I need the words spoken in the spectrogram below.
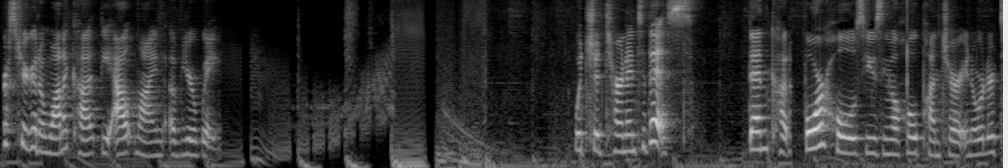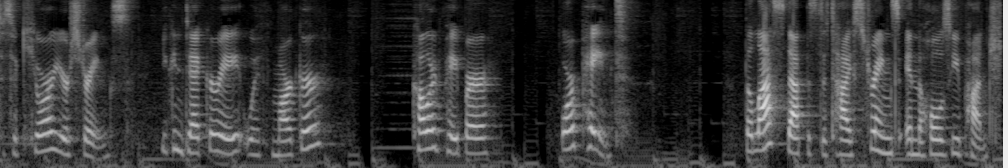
First, you're going to want to cut the outline of your wing. which should turn into this. Then cut four holes using a hole puncher in order to secure your strings. You can decorate with marker, colored paper, or paint. The last step is to tie strings in the holes you punched.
